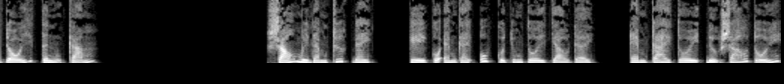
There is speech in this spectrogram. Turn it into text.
đổi tình cảm 60 năm trước đây, khi cô em gái út của chúng tôi chào đời, em trai tôi được 6 tuổi,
